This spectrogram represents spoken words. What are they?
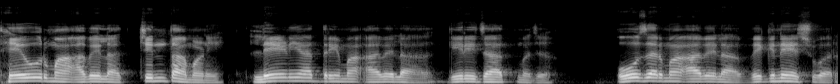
થેઉરમાં આવેલા ચિંતામણી લેણિયાદ્રીમાં આવેલા ગિરિજાત્મજ, ઓઝરમાં આવેલા વિઘ્નેશ્વર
